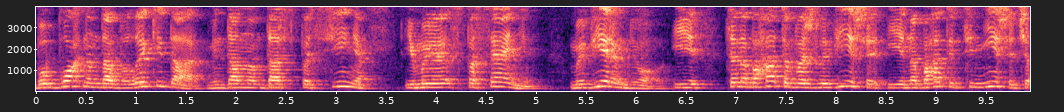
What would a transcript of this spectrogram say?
Бо Бог нам дав великий дар, Він дав нам дар спасіння, і ми спасені. Ми віримо в нього. І це набагато важливіше і набагато цінніше, ніж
